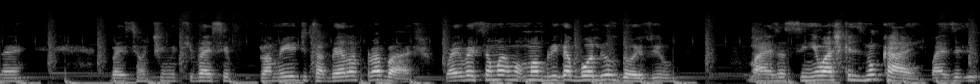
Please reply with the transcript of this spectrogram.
né? Vai ser um time que vai ser para meio de tabela para baixo. Vai, vai ser uma, uma briga boa ali os dois, viu? Mas assim, eu acho que eles não caem, mas eles,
